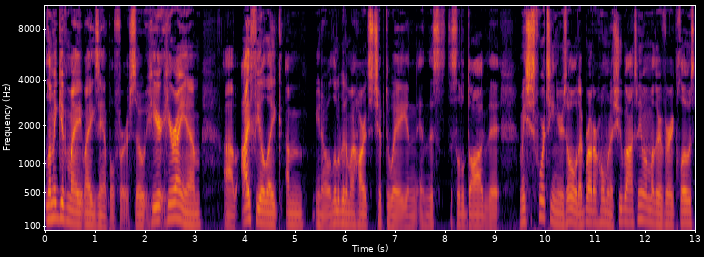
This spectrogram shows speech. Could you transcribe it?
let me give my, my example first. So here here I am um, I feel like I'm, you know, a little bit of my heart's chipped away, and, and this this little dog that, I mean, she's 14 years old. I brought her home in a shoebox. Me and my mother are very close.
